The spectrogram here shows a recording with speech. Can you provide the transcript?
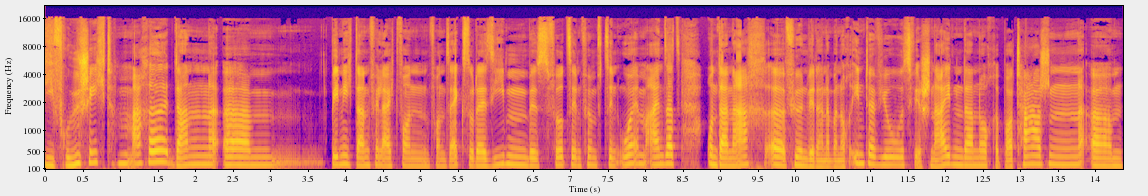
die Frühschicht mache, dann ähm, bin ich dann vielleicht von, von sechs oder sieben bis 14, 15 Uhr im Einsatz und danach äh, führen wir dann aber noch Interviews, wir schneiden dann noch Reportagen, ähm,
